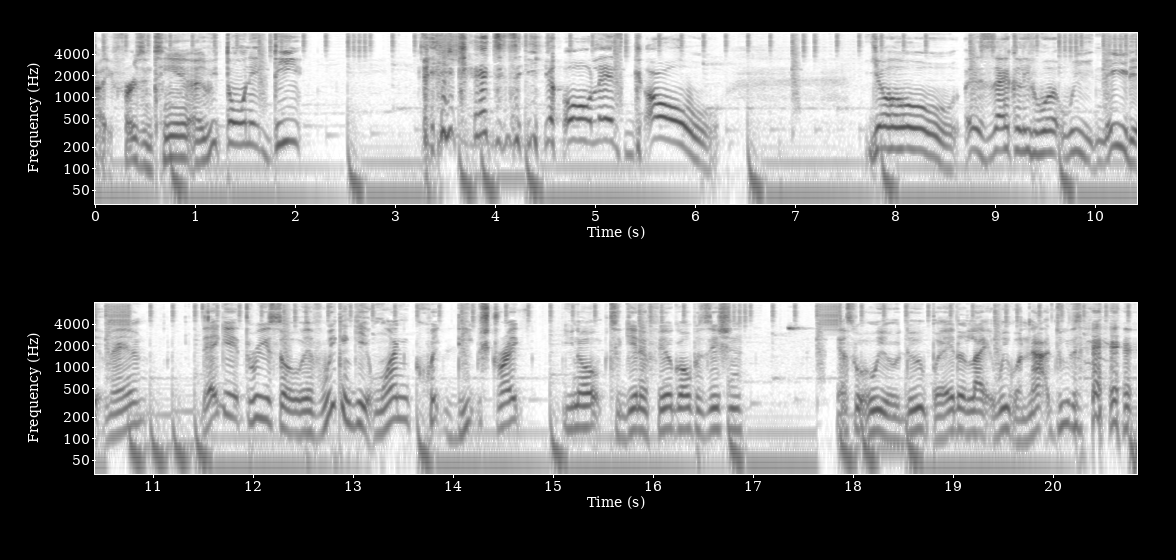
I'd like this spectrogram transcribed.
All right, first and 10. Are we throwing it deep? he catches it. Yo, let's go. Yo, exactly what we needed, man. They get three, so if we can get one quick deep strike, you know, to get in field goal position, that's what we will do. But it look like we will not do that.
